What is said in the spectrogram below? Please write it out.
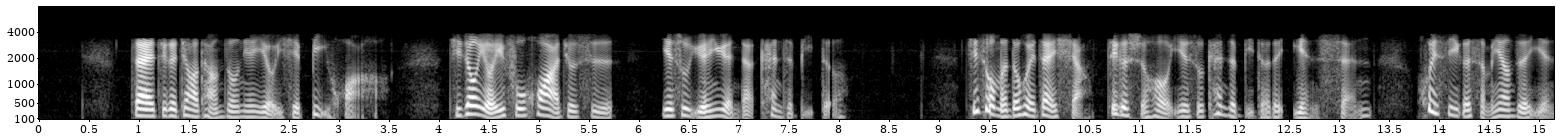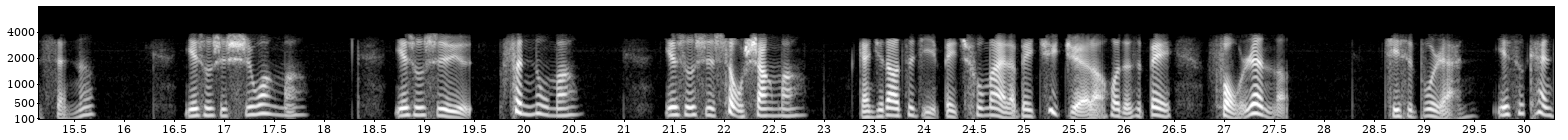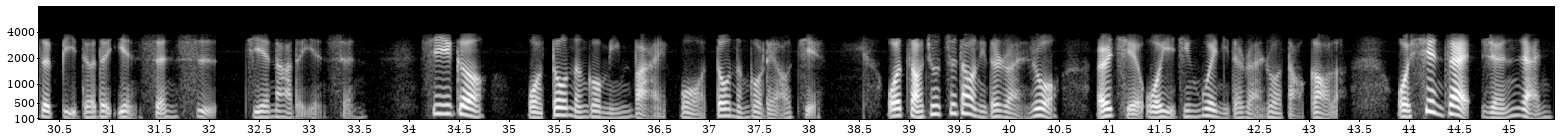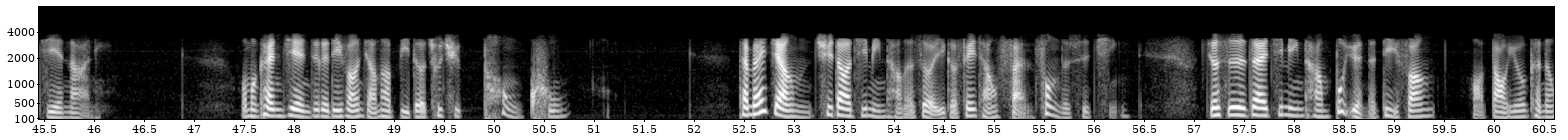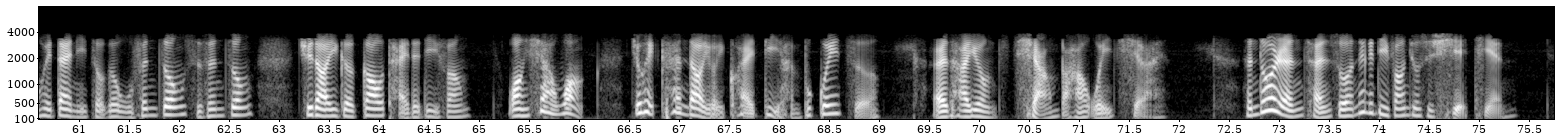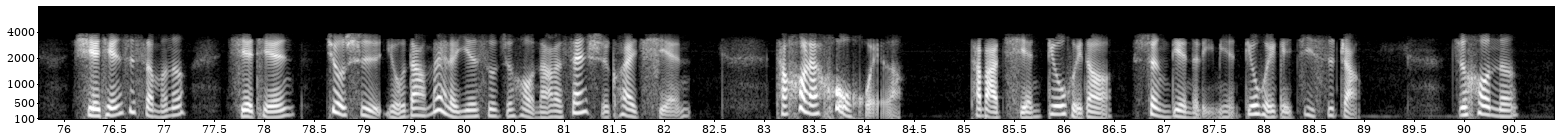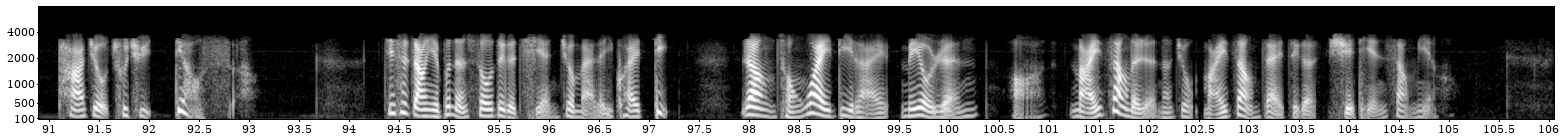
在这个教堂中间有一些壁画，哈，其中有一幅画就是耶稣远远的看着彼得。其实我们都会在想，这个时候耶稣看着彼得的眼神会是一个什么样子的眼神呢？耶稣是失望吗？耶稣是愤怒吗？耶稣是受伤吗？感觉到自己被出卖了、被拒绝了，或者是被否认了。其实不然，耶稣看着彼得的眼神是接纳的眼神，是一个我都能够明白，我都能够了解，我早就知道你的软弱，而且我已经为你的软弱祷告了。我现在仍然接纳你。我们看见这个地方讲到彼得出去痛哭。坦白讲，去到鸡鸣堂的时候，一个非常反讽的事情。就是在鸡鸣堂不远的地方，哦，导游可能会带你走个五分钟、十分钟，去到一个高台的地方，往下望，就会看到有一块地很不规则，而他用墙把它围起来。很多人传说那个地方就是血田，血田是什么呢？血田就是犹大卖了耶稣之后拿了三十块钱，他后来后悔了，他把钱丢回到。圣殿的里面丢回给祭司长之后呢，他就出去吊死了。祭司长也不能收这个钱，就买了一块地，让从外地来没有人啊埋葬的人呢，就埋葬在这个雪田上面。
